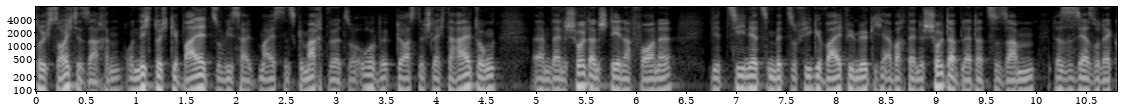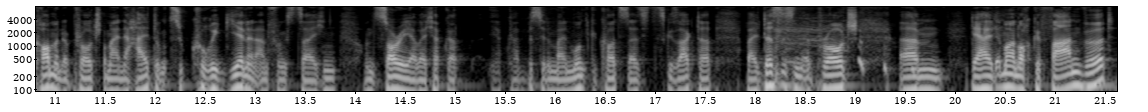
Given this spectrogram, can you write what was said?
durch solche Sachen und nicht durch Gewalt, so wie es halt meistens gemacht wird. So, oh, du hast eine schlechte Haltung, ähm, deine Schultern stehen nach vorne. Wir ziehen jetzt mit so viel Gewalt wie möglich einfach deine Schulterblätter zusammen. Das ist ja so der Common Approach, um eine Haltung zu korrigieren, in Anführungszeichen. Und sorry, aber ich habe gerade ich habe gerade ein bisschen in meinen Mund gekotzt, als ich das gesagt habe, weil das ist ein Approach, ähm, der halt immer noch gefahren wird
